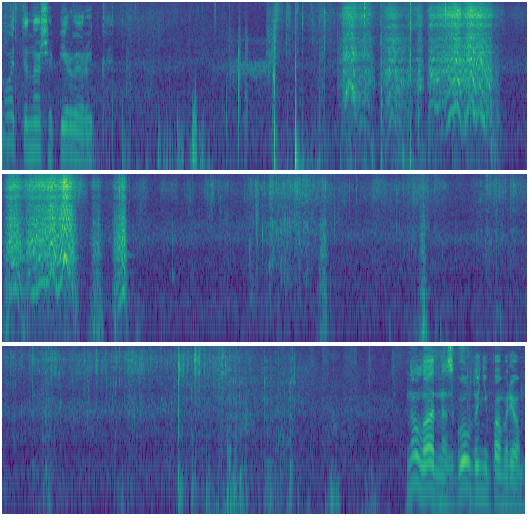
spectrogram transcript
Вот и наша первая рыбка. Ну ладно, с голоду не помрем.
